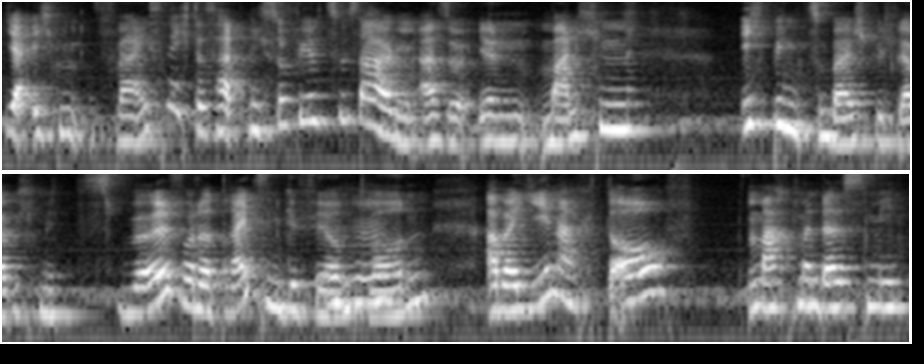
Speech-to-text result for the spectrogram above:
Ja, ich weiß nicht, das hat nicht so viel zu sagen. Also in manchen, ich bin zum Beispiel, glaube ich, mit 12 oder 13 gefirmt mhm. worden, aber je nach Dorf macht man das mit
